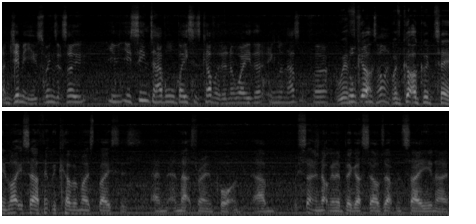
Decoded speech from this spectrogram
and Jimmy who swings it. So you, you seem to have all bases covered in a way that England hasn't for we've an got, long time. We've got a good team, like you say. I think we cover most bases, and, and that's very important. Um, we're certainly not going to big ourselves up and say, you know,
